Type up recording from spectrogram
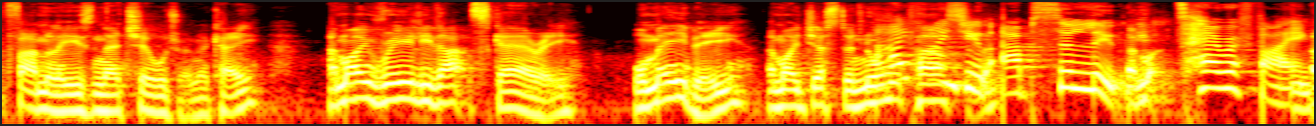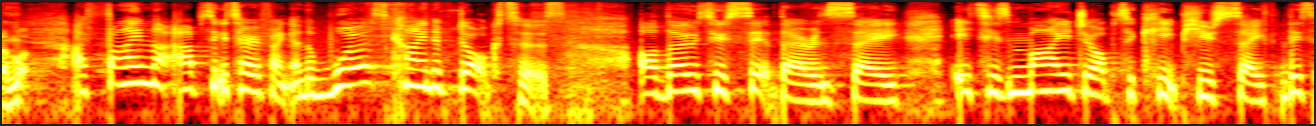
families and their children, OK? Am I really that scary? Or maybe, am I just a normal I person? I find you absolutely I, terrifying. I, I, find that absolutely terrifying. And the worst kind of doctors are those who sit there and say, it is my job to keep you safe. This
